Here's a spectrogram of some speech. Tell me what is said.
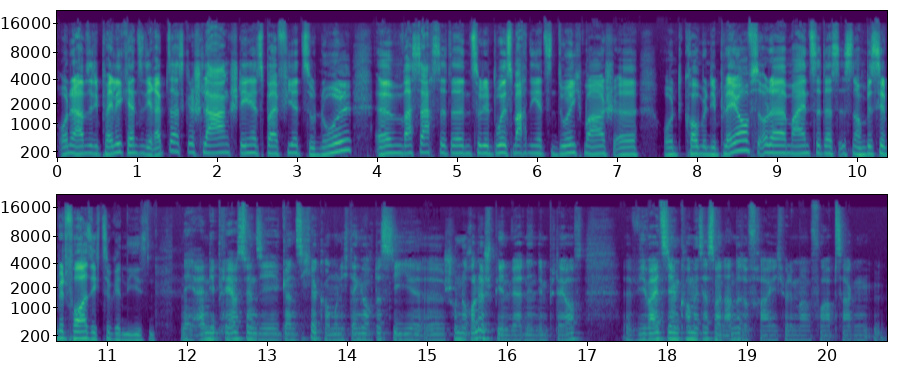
Und dann haben sie die Pelicans und die Raptors geschlagen, stehen jetzt bei 4 zu 0. Ähm, was sagst du denn zu den Bulls? Machen die jetzt einen Durchmarsch äh, und kommen in die Playoffs oder meinst du, das ist noch ein bisschen mit Vorsicht zu genießen? Naja, in die Playoffs werden sie ganz sicher kommen und ich denke auch, dass sie äh, schon eine Rolle spielen werden in den Playoffs. Wie weit sie dann kommen, ist erstmal eine andere Frage. Ich würde mal vorab sagen,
